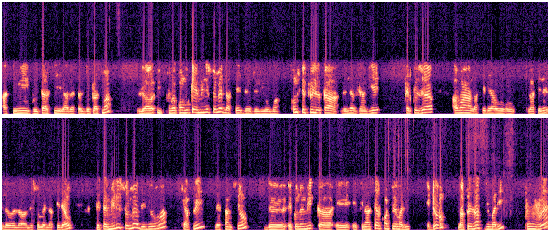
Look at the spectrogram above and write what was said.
Assimi Goïta s'il avait fait le déplacement. il pouvait convoquer un ministre sommet de la de, de Comme ce fut le cas le 9 janvier, quelques heures avant la CDAO, la, le, sommet de la CDAO, c'est un ministre sommet de l'IOMA qui a pris les sanctions économiques euh, et, et, financières contre le Mali. Et donc, la présence du Mali pouvait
